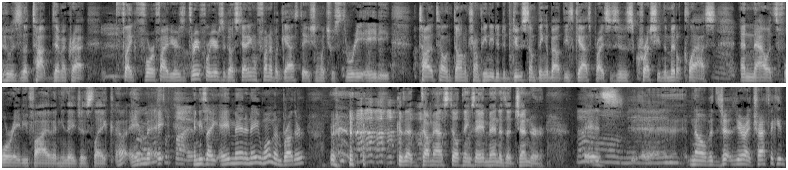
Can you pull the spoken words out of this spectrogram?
who is the top Democrat, like four or five years, three or four years ago, standing in front of a gas station which was 380, t- telling Donald Trump he needed to do something about these gas prices. It was crushing the middle class, and now it's 485, and they just like, oh, amen, five, and he's yeah. like, amen and a woman, brother, because that dumbass still thinks amen is a gender. It's oh uh, man. no, but ju- you're right. Trafficking.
